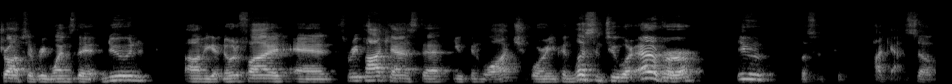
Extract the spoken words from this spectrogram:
drops every Wednesday at noon. Um, you get notified, and three podcasts that you can watch or you can listen to wherever you listen to podcasts. So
